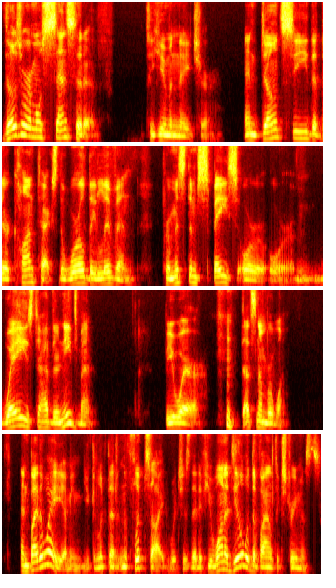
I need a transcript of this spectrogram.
those who are most sensitive to human nature and don't see that their context, the world they live in, permits them space or or ways to have their needs met, beware. That's number one. And by the way, I mean you can look at it on the flip side, which is that if you want to deal with the violent extremists,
